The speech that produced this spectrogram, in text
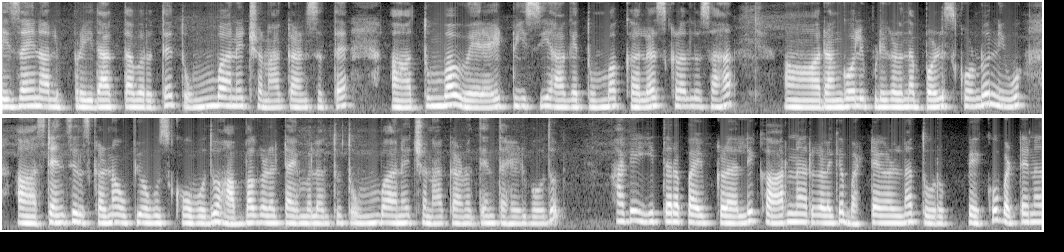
ಡಿಸೈನ್ ಅಲ್ಲಿ ಪ್ರ, ಇದಾಗ್ತಾ ಬರುತ್ತೆ. ತುಂಬಾ ಚೆನ್ನಾಗಿ ಕಾಣಿಸುತ್ತೆ. ತುಂಬ ವೆರೈಟೀಸಿ ಹಾಗೆ ತುಂಬ ಕಲರ್ಸ್ಗಳಲ್ಲೂ ಸಹ ರಂಗೋಲಿ ಪುಡಿಗಳನ್ನು ಬಳಸ್ಕೊಂಡು ನೀವು ಸ್ಟೆನ್ಸಿಲ್ಸ್ಗಳನ್ನ ಉಪಯೋಗಿಸ್ಕೋಬೋದು. ಹಬ್ಬಗಳ ಟೈಮಲ್ಲಂತೂ ತುಂಬಾ ಚೆನ್ನಾಗಿ ಕಾಣುತ್ತೆ ಅಂತ ಹೇಳ್ಬೋದು. ಹಾಗೆ ಈ ಥರ ಪೈಪ್ಗಳಲ್ಲಿ ಕಾರ್ನರ್ಗಳಿಗೆ ಬಟ್ಟೆಗಳನ್ನ ತುರುಕಬೇಕು ಬಟ್ಟೆನ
